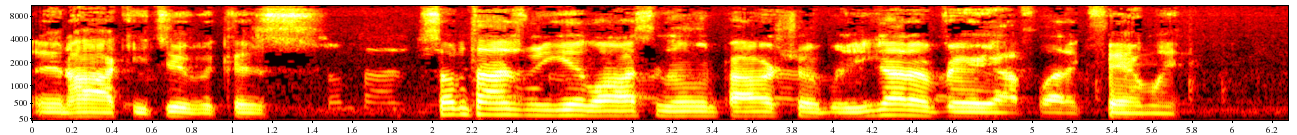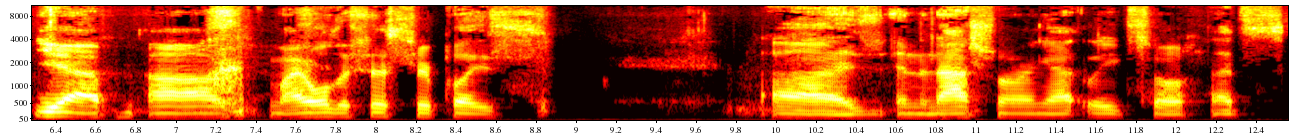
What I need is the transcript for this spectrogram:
in hockey too, because sometimes we get lost in the Owen Power show, but you got a very athletic family. Yeah, uh, my older sister plays uh, in the National Ringette League, so that's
